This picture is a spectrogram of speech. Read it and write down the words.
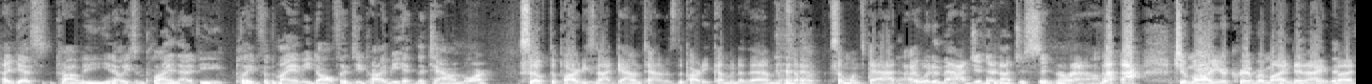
I guess probably you know he's implying that if he played for the Miami Dolphins, he'd probably be hitting the town more. So if the party's not downtown, is the party coming to them? Someone, someone's pad. I would imagine they're not just sitting around. Ja'Marr, your crib or mine tonight, bud?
